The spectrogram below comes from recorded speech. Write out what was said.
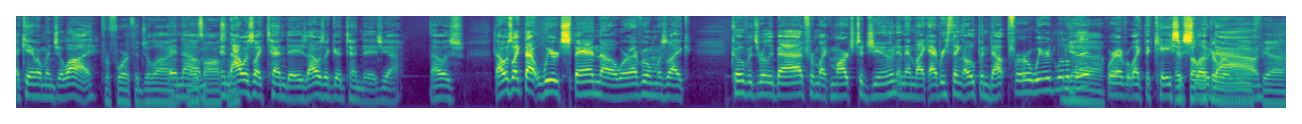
I came home in July For 4th of July. and that was um, awesome. and that was like 10 days that was a good 10 days yeah that was that was like that weird span though where everyone was like covid's really bad from like march to june and then like everything opened up for a weird little Yeah. bit wherever like the cases slowed like down relief, yeah.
